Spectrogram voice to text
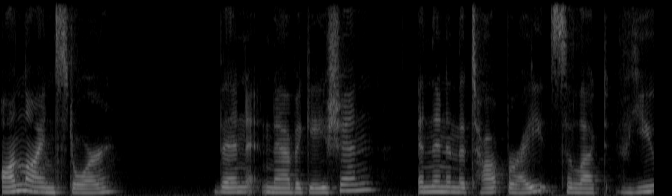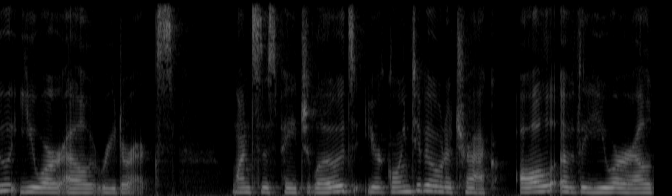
Online Store, then Navigation, and then in the top right, select View URL Redirects. Once this page loads, you're going to be able to track all of the URL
